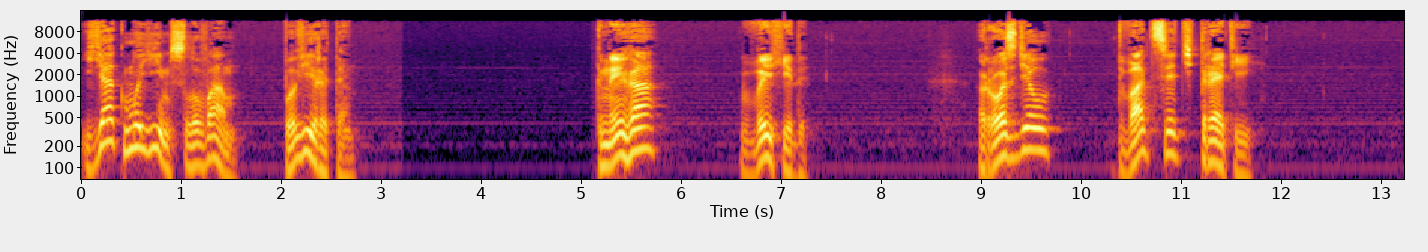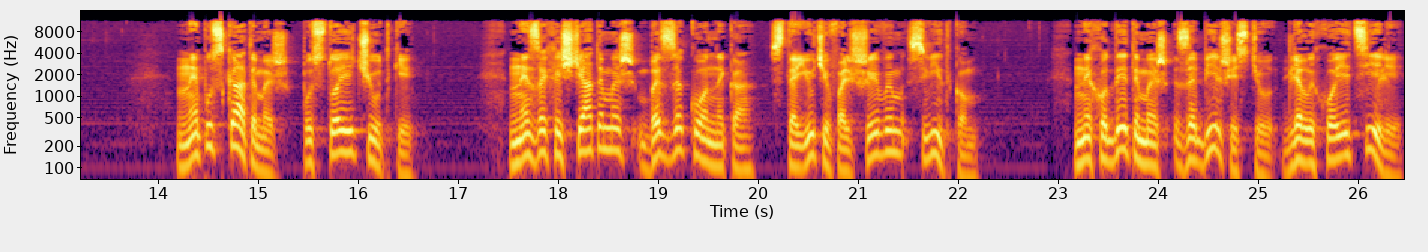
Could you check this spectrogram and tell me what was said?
як моїм словам повірите? Книга Вихід Розділ 23 Не пускатимеш пустої чутки, не захищатимеш беззаконника, стаючи фальшивим свідком, не ходитимеш за більшістю для лихої цілі,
